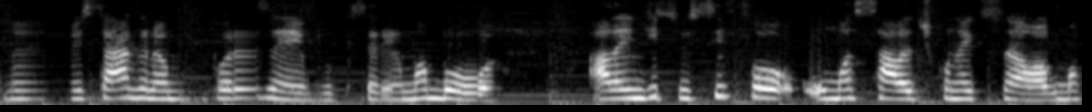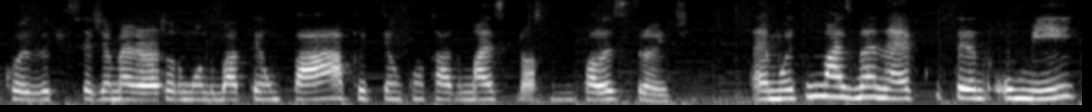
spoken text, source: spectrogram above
no Instagram, por exemplo, que seria uma boa. Além disso, se for uma sala de conexão, alguma coisa que seja melhor todo mundo bater um papo e ter um contato mais próximo com o palestrante, é muito mais benéfico ter o Meet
